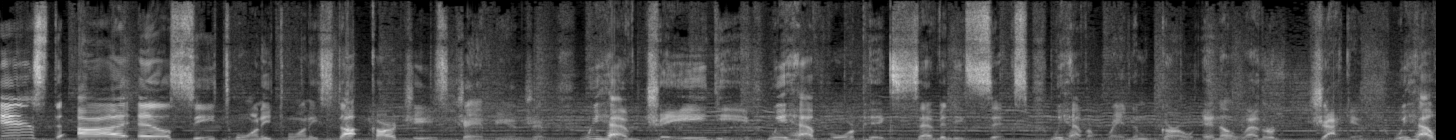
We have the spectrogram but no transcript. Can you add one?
is the ILC 2020 Stock Car Cheese Championship. We have JD, we have Warpig 76, we have a random girl in a leather jacket, we have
